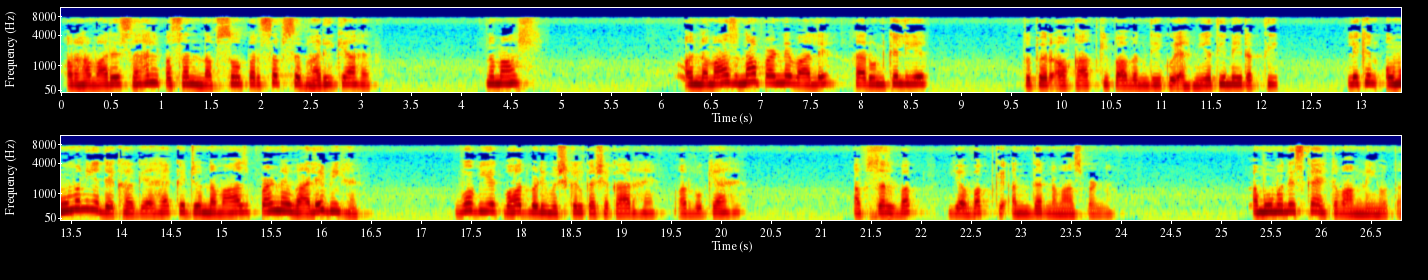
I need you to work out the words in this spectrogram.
اور ہمارے سہل پسند نفسوں پر سب سے بھاری کیا ہے؟ نماز۔ اور نماز نہ پڑھنے والے خیر ان کے لیے۔ تو پھر اوقات کی پابندی کوئی اہمیت ہی نہیں رکھتی۔ لیکن عموماً یہ دیکھا گیا ہے کہ جو نماز پڑھنے والے بھی ہیں، وہ بھی ایک بہت بڑی مشکل کا شکار ہے اور وہ کیا ہے؟ افضل وقت یا وقت کے اندر نماز پڑھنا۔ عموماً اس کا اہتمام نہیں ہوتا۔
